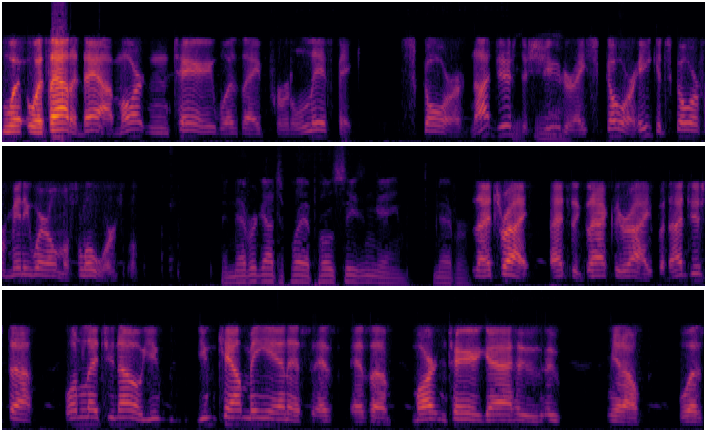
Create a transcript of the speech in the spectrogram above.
W- without a doubt, Martin Terry was a prolific scorer, not just a shooter, a scorer. He could score from anywhere on the floor. And never got to play a postseason game. Never. That's right. That's exactly right. But I just uh, want to let you know you you can count me in as as as a Martin Terry guy who who you know was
